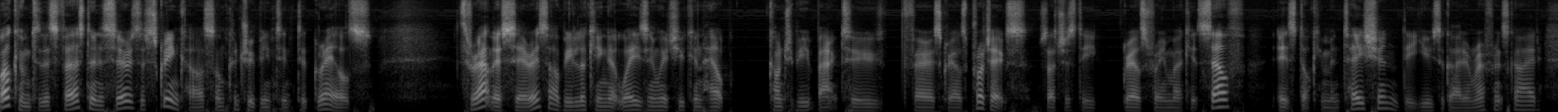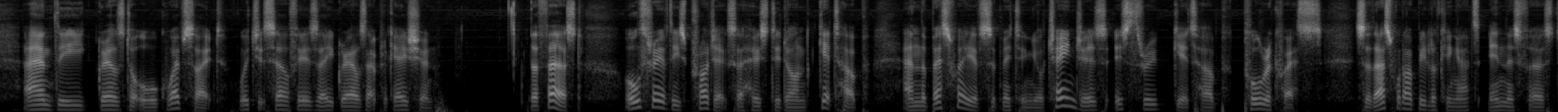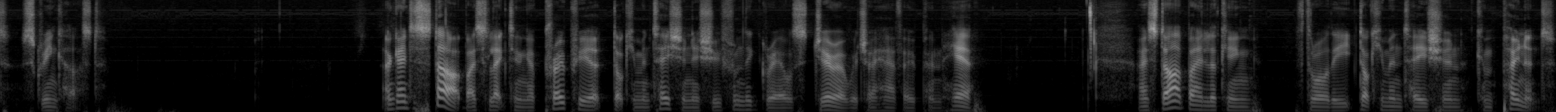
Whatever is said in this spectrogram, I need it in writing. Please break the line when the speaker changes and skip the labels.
Welcome to this first in a series of screencasts on contributing to Grails. Throughout this series I'll be looking at ways in which you can help contribute back to various Grails projects, such as the Grails framework itself, its documentation, the user guide and reference guide, and the Grails.org website, which itself is a Grails application. But first, all three of these projects are hosted on GitHub, and the best way of submitting your changes is through GitHub pull requests. So that's what I'll be looking at in this first screencast. I'm going to start by selecting appropriate documentation issue from the Grails Jira, which I have open here. I start by looking for the documentation component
